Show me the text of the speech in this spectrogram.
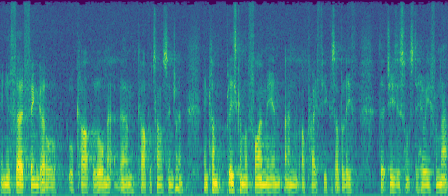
in your third finger or, or carpal or um, carpal tunnel syndrome, then come, please come and find me and, and I'll pray for you because I believe that Jesus wants to heal you from that.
